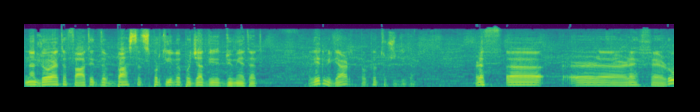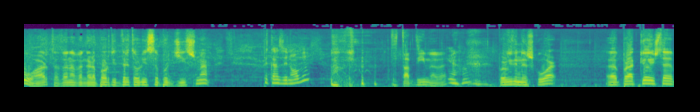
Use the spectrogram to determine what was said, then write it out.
në lojërat e fatit dhe bastet sportive përgjatë vitit 2008 10 miliard për këtë të çuditë Ref, e, referuar të dhënave nga raporti i drejtorisë së përgjithshme të kazinove të tatimeve uh -huh. për vitin e shkuar Pra kjo ishte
